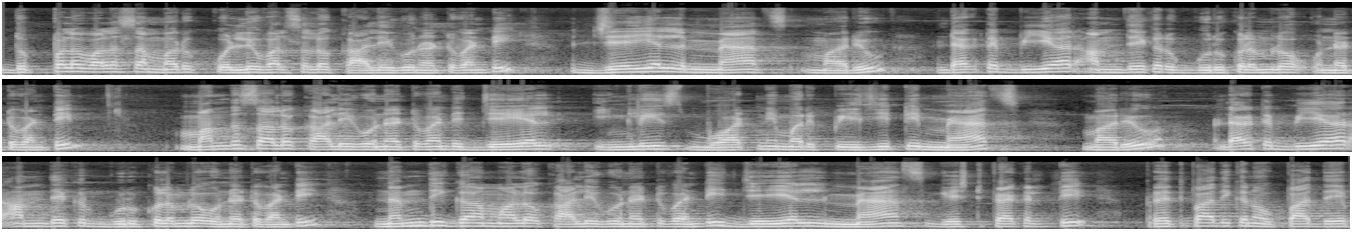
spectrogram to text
దుప్పల వలస మరియు కొల్లి వలసలో ఖాళీగా ఉన్నటువంటి జేఎల్ మ్యాథ్స్ మరియు డాక్టర్ బిఆర్ అంబేద్కర్ గురుకులంలో ఉన్నటువంటి మందసాలో ఖాళీగా ఉన్నటువంటి జేఎల్ ఇంగ్లీష్ బాటనీ మరియు పీజీటీ మ్యాథ్స్ మరియు డాక్టర్ బిఆర్ అంబేద్కర్ గురుకులంలో ఉన్నటువంటి నందిగామాలో ఖాళీగా ఉన్నటువంటి జేఎల్ మ్యాథ్స్ గెస్ట్ ఫ్యాకల్టీ ప్రతిపాదికన ఉపాధ్యాయ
